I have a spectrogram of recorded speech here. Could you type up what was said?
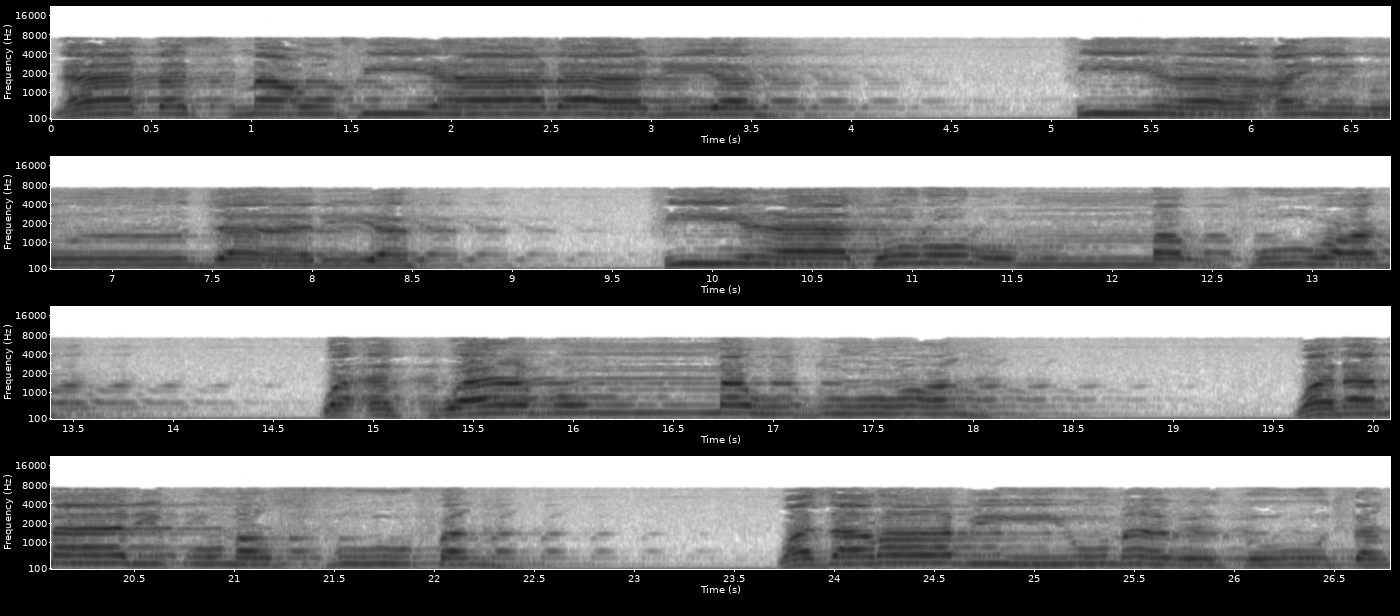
لا تسمع فيها لاغية. فيها عين جارية. فيها سرر مرفوعة. وأكواب موضوعة. ونمارق مصفوفة. وزرابي مبثوثة.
